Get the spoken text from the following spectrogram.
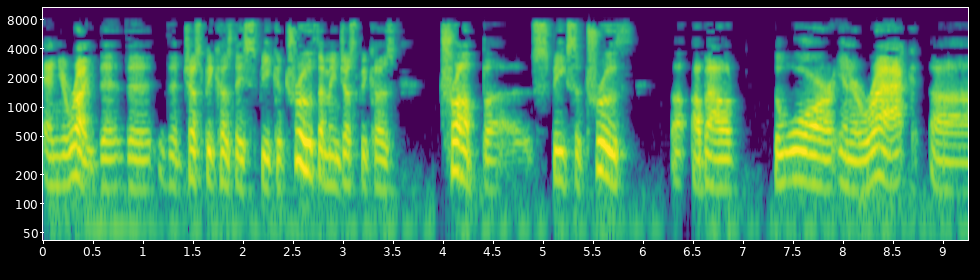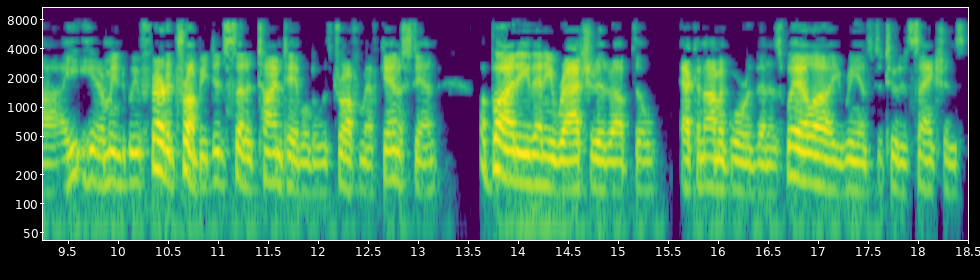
and you're right, the, the, the, just because they speak a truth, I mean, just because Trump uh, speaks a truth uh, about the war in Iraq, he, I mean, to be fair to Trump, he did set a timetable to withdraw from Afghanistan, but he then he ratcheted up the economic war with Venezuela. He reinstituted sanctions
